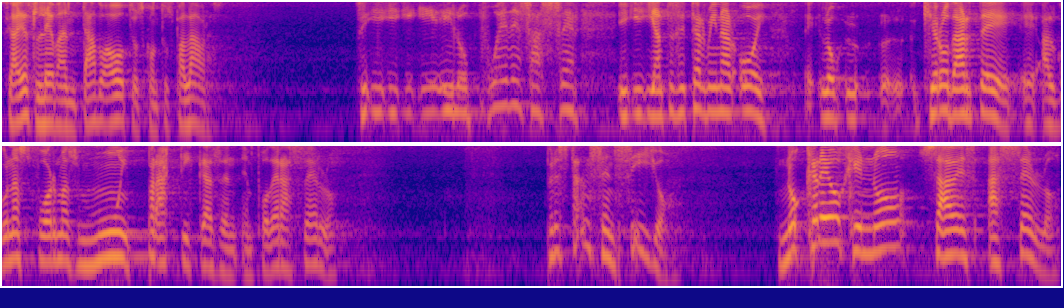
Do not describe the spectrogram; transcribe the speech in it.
Si hayas levantado a otros con tus palabras. y, lo puedes hacer. Y, antes de terminar hoy, eh, quiero darte eh, algunas formas muy prácticas en, poder hacerlo. Pero es tan sencillo. No creo que no sabes hacerlo.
